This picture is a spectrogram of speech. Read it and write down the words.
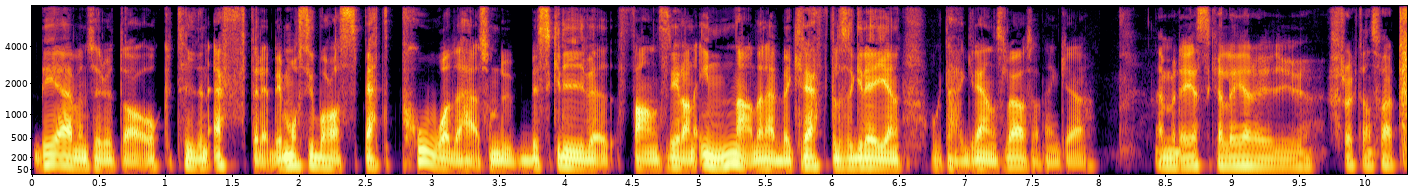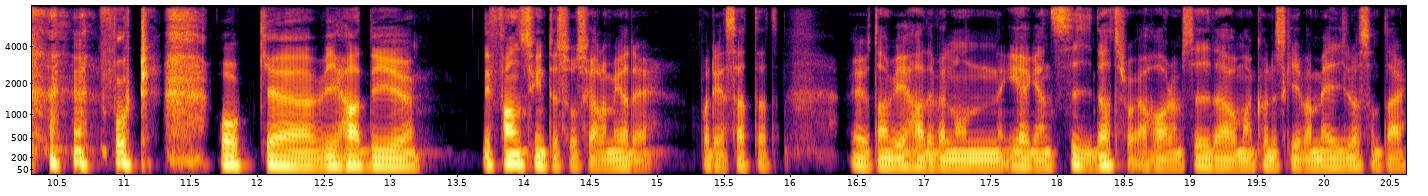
det äventyret då och tiden efter det? Det måste ju bara ha spett på det här som du beskriver fanns redan innan. Den här bekräftelsegrejen och det här gränslösa, tänker jag. Nej, men det eskalerade ju fruktansvärt fort. Och eh, vi hade ju, det fanns ju inte sociala medier på det sättet. Utan vi hade väl någon egen sida, tror jag, haremsida och man kunde skriva mejl och sånt där.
